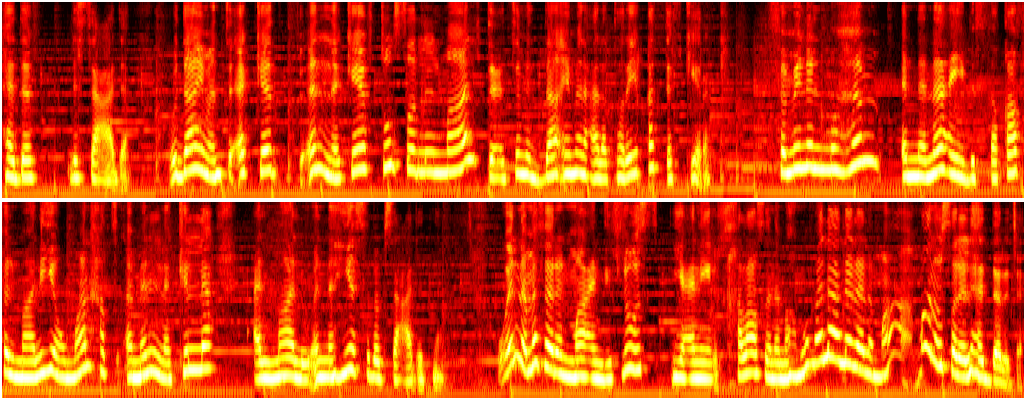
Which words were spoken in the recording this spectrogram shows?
هدف للسعادة. ودائما تأكد في أن كيف توصل للمال تعتمد دائما على طريقة تفكيرك. فمن المهم أن نعي بالثقافة المالية وما نحط أملنا كله على المال وأن هي سبب سعادتنا. وإن مثلا ما عندي فلوس يعني خلاص أنا مهمومة لا لا لا, لا ما, ما نوصل لهالدرجة.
